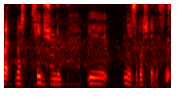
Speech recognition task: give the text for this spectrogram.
ba- baş, şey düşündüm. Ee, neyse boş verin siz.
